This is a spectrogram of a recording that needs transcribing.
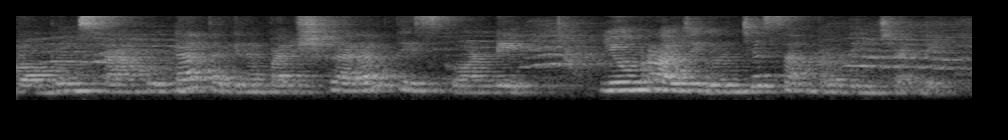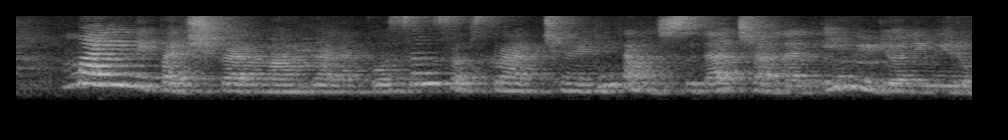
ప్రాబ్లమ్స్ రాకుండా తగిన పరిష్కారం తీసుకోండి. న్యూమరాలజీ గురించి సంప్రదించండి. మరిన్ని పరిష్కార మార్గాల కోసం సబ్స్క్రైబ్ చేయండి. రాజసుధా ఛానల్. ఈ వీడియోని మీరు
